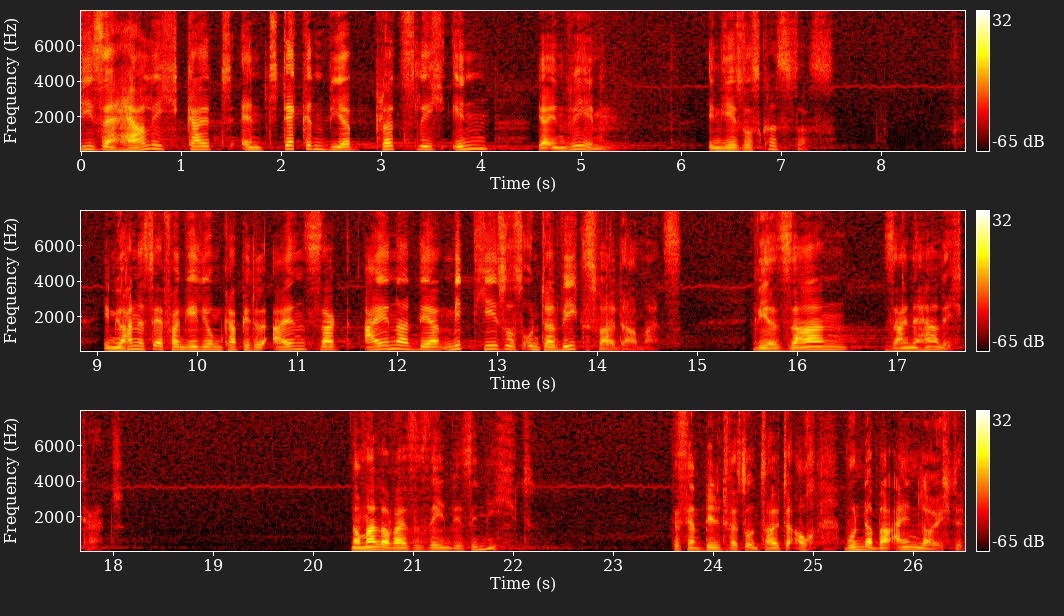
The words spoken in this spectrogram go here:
diese Herrlichkeit entdecken wir plötzlich in, ja in wem? In Jesus Christus. Im Johannesevangelium Kapitel 1 sagt einer, der mit Jesus unterwegs war damals, wir sahen seine Herrlichkeit. Normalerweise sehen wir sie nicht. Das ist ja ein Bild, was uns heute auch wunderbar einleuchtet.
